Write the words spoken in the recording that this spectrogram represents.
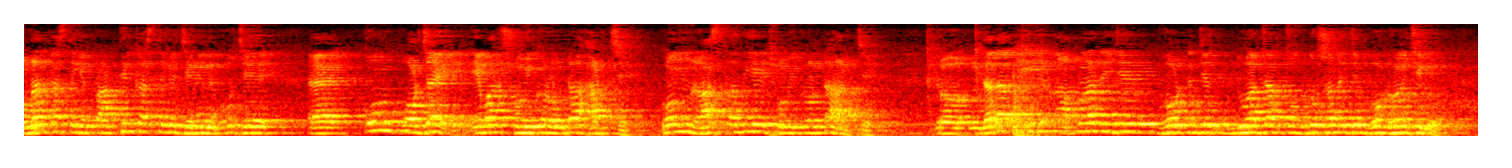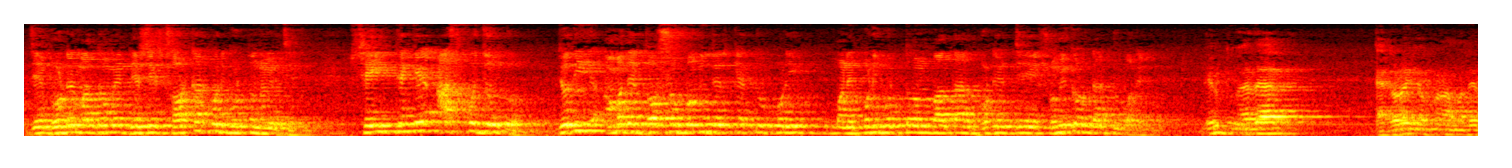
ওনার কাছ থেকে, প্রার্থীর কাছ থেকে জেনে নেব যে কোন পর্যায়ে এবার সমীকরণটা হারছে, কোন রাস্তা দিয়ে সমীকরণটা হারছে। তো, দাদা, এই আপনার এই যে ভোট, যে দু হাজার চোদ্দ সালে যে ভোট হয়েছিল যে ভোটের মাধ্যমে দেশের সরকার পরিবর্তন হয়েছে, সেই থেকে আজ পর্যন্ত যদি আমাদের দর্শক বন্ধুদেরকে একটু পরি মানে পরিবর্তন বা তার ভোটের যে সমীকরণটা একটু বলেন। দেখুন দু হাজার এগারোয় যখন আমাদের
